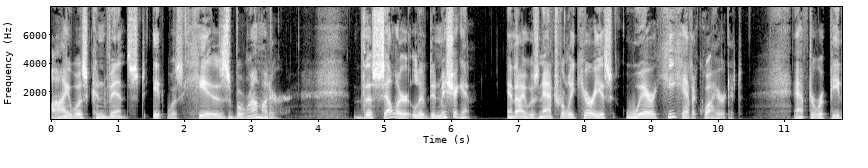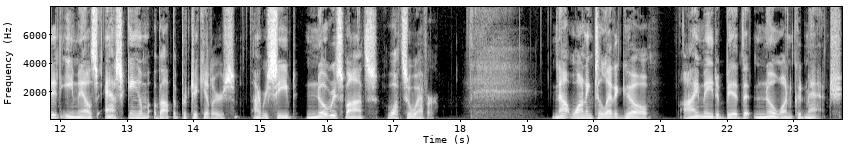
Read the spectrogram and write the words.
I was convinced it was his barometer. The seller lived in Michigan and I was naturally curious where he had acquired it. After repeated emails asking him about the particulars, I received no response whatsoever. Not wanting to let it go, I made a bid that no one could match.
